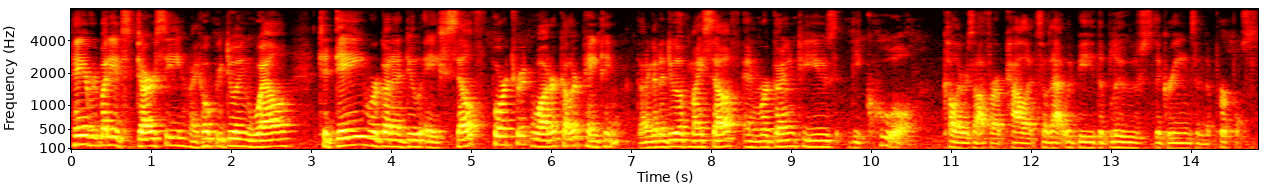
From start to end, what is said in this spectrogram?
Hey everybody, it's Darcy. I hope you're doing well. Today we're going to do a self-portrait watercolor painting that I'm going to do of myself and we're going to use the cool colors off our palette. So that would be the blues, the greens, and the purples.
